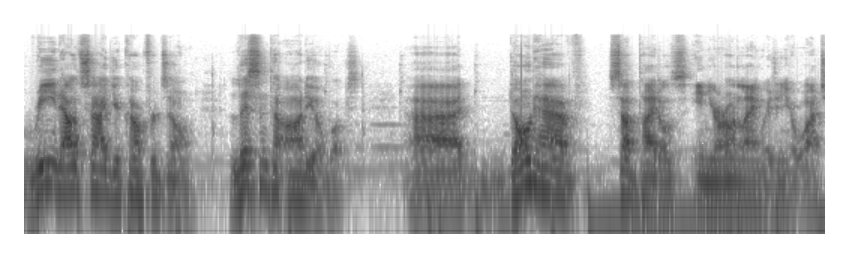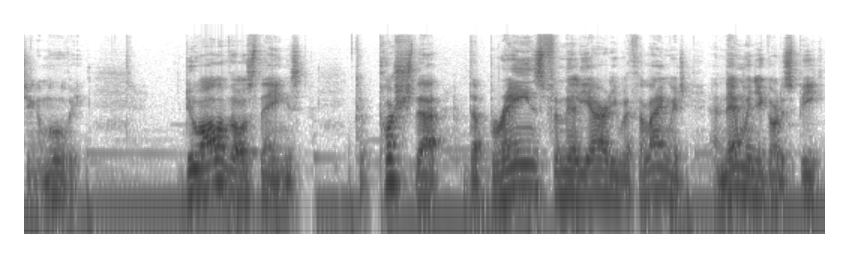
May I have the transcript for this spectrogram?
Read outside your comfort zone. Listen to audiobooks. Uh, don't have subtitles in your own language and you're watching a movie. Do all of those things to push the, the brain's familiarity with the language. And then when you go to speak,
